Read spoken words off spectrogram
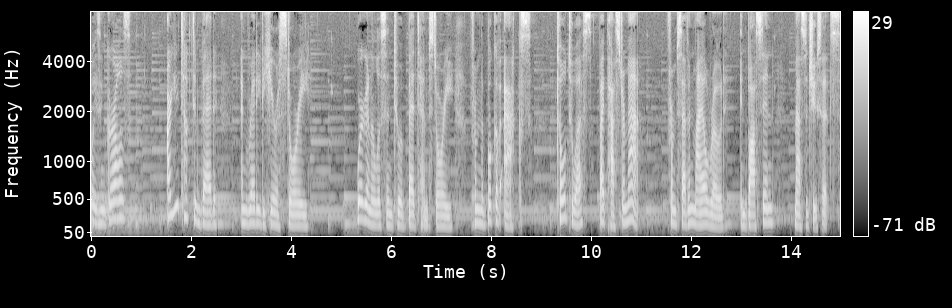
boys and girls. Are you tucked in bed and ready to hear a story? We're going to listen to a bedtime story from the book of Acts, told to us by Pastor Matt from Seven Mile Road in Boston, Massachusetts.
